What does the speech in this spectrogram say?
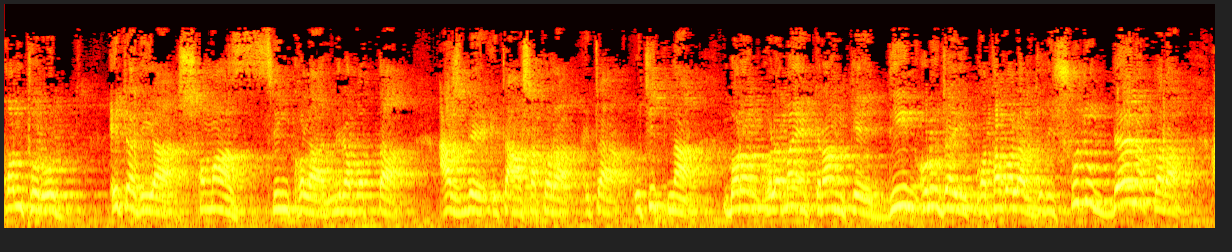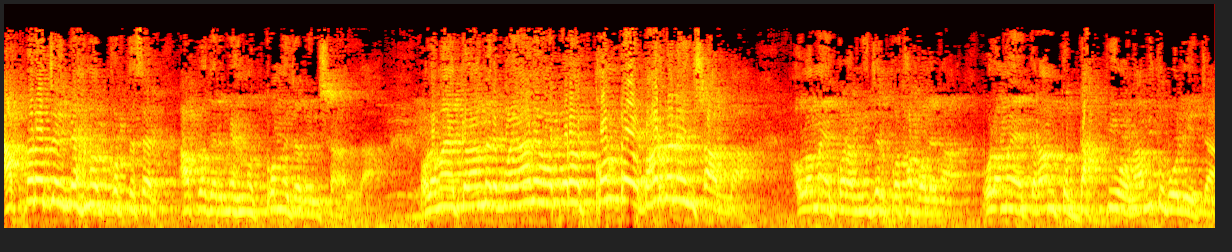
কণ্ঠ রোধ এটা দিয়া সমাজ শৃঙ্খলা, নিরাপত্তা আসবে, এটা আশা করা, এটা উচিত না। বরং ওলামায় ক্রামকে দিন অনুযায়ী কথা বলার যদি সুযোগ দেন আপনারা আপনারা যে মেহনত করতেছেন, আপনাদের মেহনত কমে যাবে ইনশাআল্লাহ। ওলামায় ক্রামের বয়ানে অপরাধ কমবে, বাড়বে না ইনশাআল্লাহ। ওলামায় করাম নিজের কথা বলে না। ওলামায় ক্রাম তো ডাকপিয়ন, আমি তো বলি এটা।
